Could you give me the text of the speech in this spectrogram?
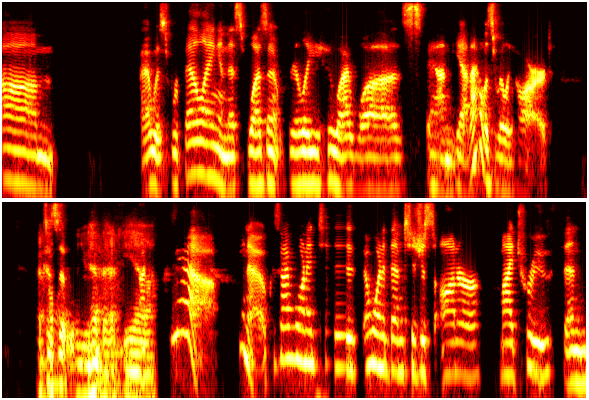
um, I was rebelling, and this wasn't really who I was. And yeah, that was really hard. That's Because when you had that yeah Yeah. You know, because I wanted to, I wanted them to just honor my truth. And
